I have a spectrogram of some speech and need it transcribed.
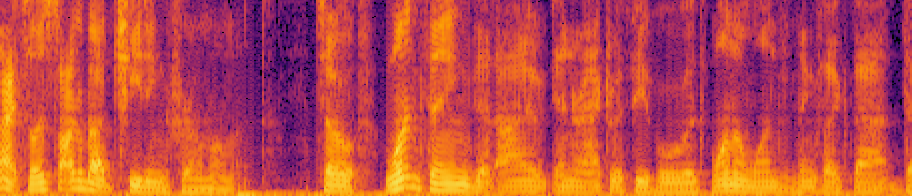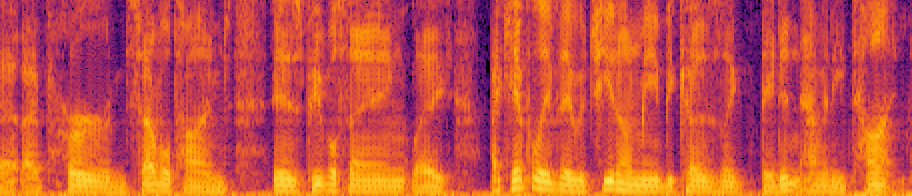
All right, so let's talk about cheating for a moment. So, one thing that I've interacted with people with one on ones and things like that, that I've heard several times is people saying, like, I can't believe they would cheat on me because, like, they didn't have any time.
